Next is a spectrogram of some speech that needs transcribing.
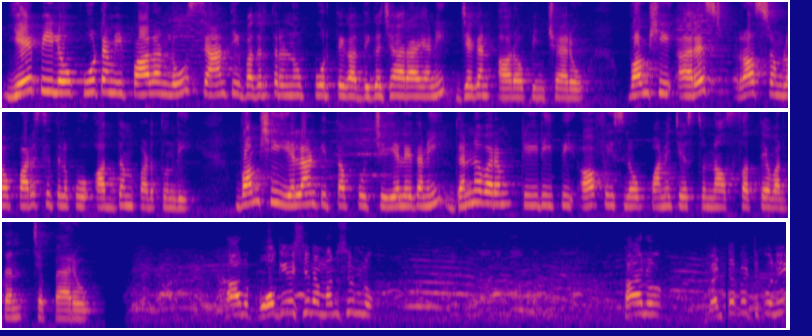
ఏపీలో కూటమి పాలనలో శాంతి భద్రతలను పూర్తిగా దిగజారాయని జగన్ ఆరోపించారు. వంశీ అరెస్ట్ రాష్ట్రంలో పరిస్థితులకు అద్దం పడుతుంది. వంశీ ఎలాంటి తప్పు చేయలేదని గన్నవరం టీడీపీ ఆఫీసులో పనిచేస్తున్న సత్యవర్ధన్ చెప్పారు. తాను పోగేసిన మనుషులను తాను వెంట పెట్టుకుని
